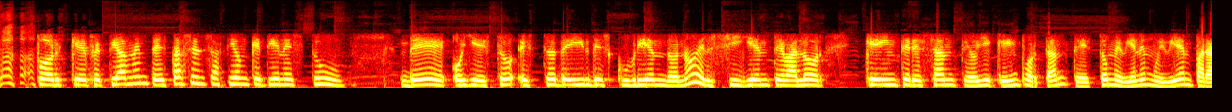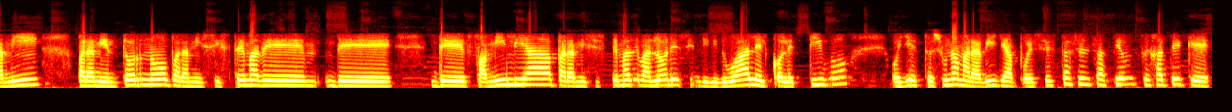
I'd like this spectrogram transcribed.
porque efectivamente esta sensación que tienes tú de, oye, esto, esto de ir descubriendo, ¿no? El siguiente valor, qué interesante, oye, qué importante, esto me viene muy bien para mí, para mi entorno, para mi sistema de, de, de familia, para mi sistema de valores individual, el colectivo, oye, esto es una maravilla. Pues esta sensación, fíjate que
